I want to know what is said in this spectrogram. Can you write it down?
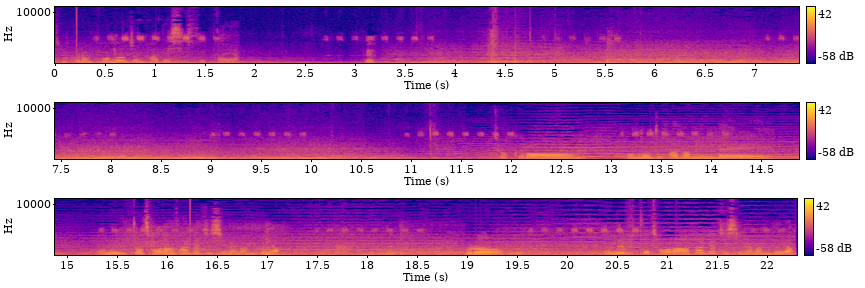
저 그럼 번호 좀 받을 수 있을까요? 네. 저 그럼 번호도 받았는데 오늘부터 저랑 사귀어 주시면 안 돼요? 뭐라고요? 오늘부터 저랑 사귀어주시면 안 돼요?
